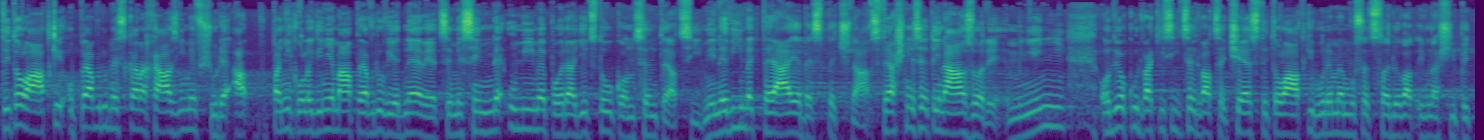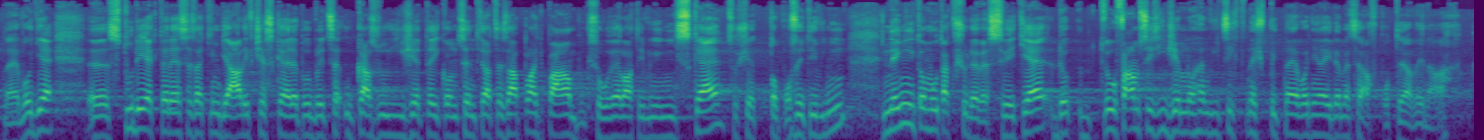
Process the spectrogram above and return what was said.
tyto látky opravdu dneska nacházíme všude a paní kolegyně má pravdu v jedné věci. My si neumíme poradit s tou koncentrací. My nevíme, která je bezpečná. Strašně se ty názory mění. Od roku 2026 tyto látky budeme muset sledovat i v naší pitné vodě. E, studie, které se zatím dělaly v České republice, ukazují, že ty koncentrace zaplať pámbu jsou relativně nízké, což je to pozitivní. Není tomu tak všude ve světě. Doufám si říct, že mnohem víc než v pitné vodě najdeme třeba v potravinách.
